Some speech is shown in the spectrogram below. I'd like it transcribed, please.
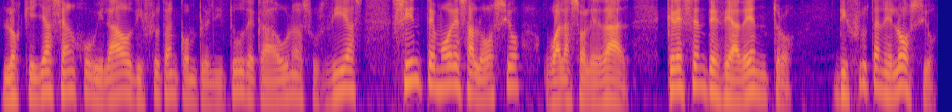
Los que ya se han jubilado disfrutan con plenitud de cada uno de sus días, sin temores al ocio o a la soledad. Crecen desde adentro, disfrutan el ocio,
